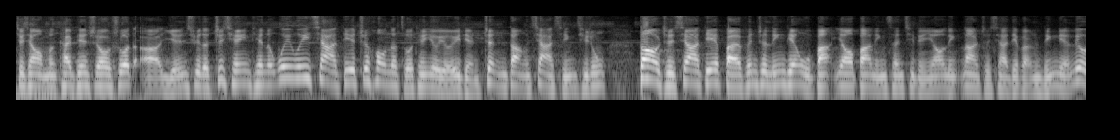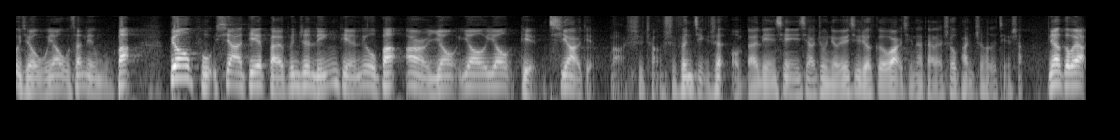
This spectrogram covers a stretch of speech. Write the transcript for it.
就像我们开篇时候说的啊，延续了之前一天的微微下跌之后呢，昨天又有一点震荡下行，其中道指下跌百分之零点五八，幺八零三七点幺零；纳指下跌百分之零点六九，五幺五三点五八。标普下跌百分之零点六八，二幺幺幺点七二点啊，市场十分谨慎。我们来连线一下驻纽约记者格威尔，请他带来收盘之后的介绍。你好，格威尔。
